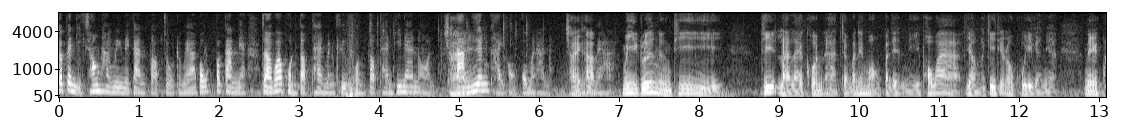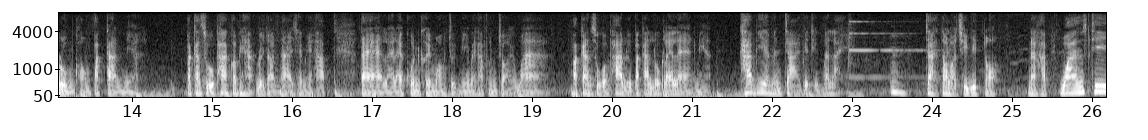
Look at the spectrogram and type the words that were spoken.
ก็เป็นอีกช่องทางหนึ่งในการตอบโจทย์ถูกไหมคะเพราะว่าประกันเนี่ยจอยว่าผลตอบแทนมันคือผลตอบแทนที่แน่นอนใช่ตามเงื่อนไขของกรมธรรม์ใช่ครัถูบกไหมคะมีอีกเรื่องหนึ่งที่ที่หลาย ๆ คนอาจจะไม่ได้มองประเด็นนี้ เพราะว่าอย่างเมื่อกี้ที่เราคุยกันเนี่ยในกลุ่มของประกันเนี่ยประกันสุขภาพก็ไปหักลดหย่อนได้ใช่ไหมครับแต่หลาย ๆ คนเคยมองจุดนี้ไหมครับคุณจอยว่า ประกันสุขภาพหรือประกันโรคร้ายแรงเนี่ยค่าเบี้ยมันจ่ายไปถึงเมื่อไหร่อืมจ่ายตลอดชีวิตเนาะนะครับวันที่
